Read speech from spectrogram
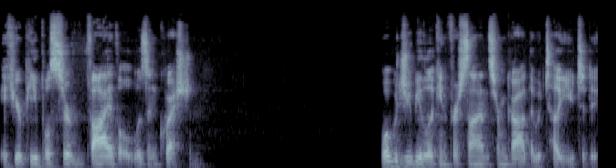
if your people's survival was in question, what would you be looking for signs from God that would tell you to do?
